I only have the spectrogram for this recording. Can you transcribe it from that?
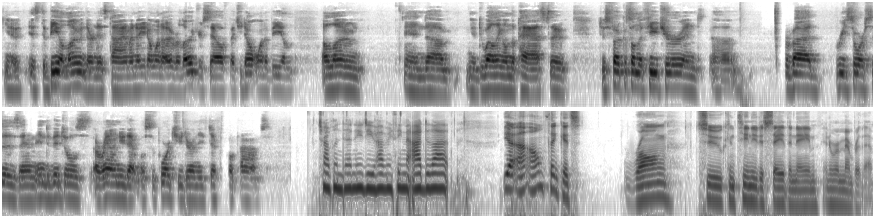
you know, is to be alone during this time. I know you don't want to overload yourself, but you don't want to be a, alone and um, you know dwelling on the past. So just focus on the future and um, provide resources and individuals around you that will support you during these difficult times. Chaplain Denny, do you have anything to add to that? Yeah, I don't think it's wrong to continue to say the name and remember them,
